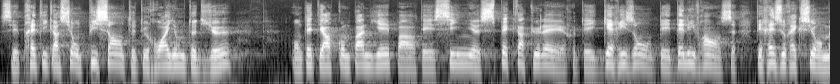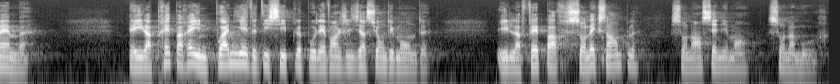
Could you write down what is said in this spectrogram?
Ces prédications puissantes du royaume de Dieu ont été accompagnés par des signes spectaculaires, des guérisons, des délivrances, des résurrections même. Et il a préparé une poignée de disciples pour l'évangélisation du monde. Il l'a fait par son exemple, son enseignement, son amour.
